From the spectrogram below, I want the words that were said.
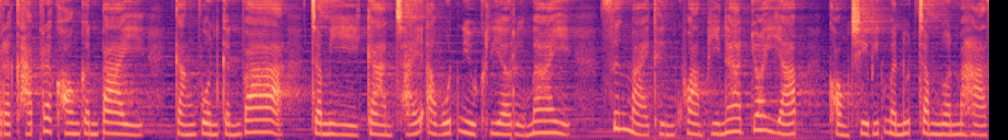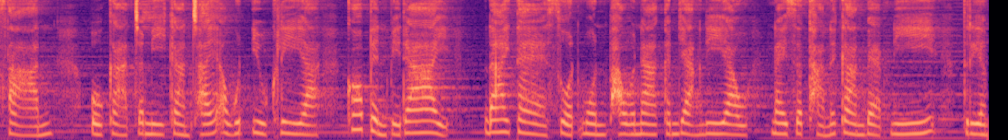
ประคับประคองกันไป กังวลกันว่าจะมีการใช้อาวุธนิวเคลียร์หรือไม่ ซึ่งหมายถึงความพินาศย่อยยับของชีวิตมนุษย์จำนวนมหาศาล โอกาสจะมีการใช้อาวุธนิวเคลียร์ ก็เป็นไปได้ ได้แต่สวดมนต์ภาวนากันอย่างเดียว ในสถานการณ์แบบนี้ เตรียม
